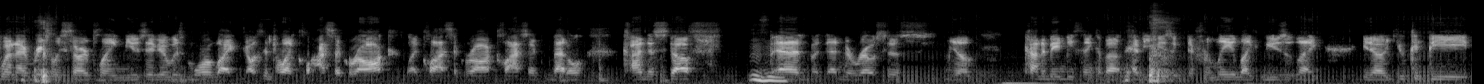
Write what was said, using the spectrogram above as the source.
when I originally started playing music, it was more like I was into like classic rock, like classic rock, classic metal kind of stuff. Mhm. And but then Neurosis, you know, kind of made me think about heavy music differently. Like music, like you know, you could be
